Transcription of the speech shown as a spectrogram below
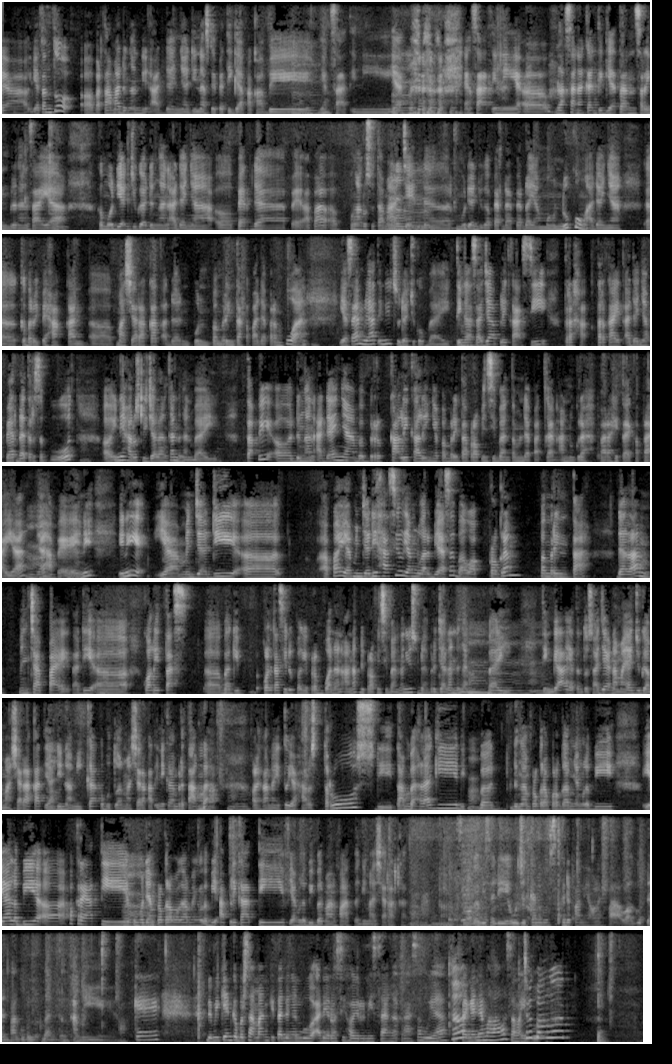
ya ya tentu eh, pertama dengan adanya dinas DP3 KKB Hmm. yang saat ini ya Hmm. yang saat ini eh, melaksanakan kegiatan sering dengan saya kemudian juga dengan adanya eh, perda pe- apa pengarus utamaan Hmm. gender kemudian juga perda-perda yang mendukung adanya eh, keberpihakan eh, masyarakat dan pun pemerintah kepada perempuan ya saya melihat ini sudah cukup baik. Tinggal saja aplikasi terkait adanya perda tersebut eh, ini harus dijalankan dengan baik tapi eh, dengan adanya berkali-kalinya pemerintah provinsi Banten mendapatkan anugerah para Hita Eka Praya Hmm, ya APE iya. ini ini ya menjadi eh, apa ya menjadi hasil yang luar biasa bahwa program pemerintah dalam mencapai tadi eh, kualitas eh, bagi kualitas hidup bagi perempuan dan anak di provinsi Banten ini sudah berjalan dengan Hmm. baik. Tinggal ya tentu saja namanya juga masyarakat ya Hmm. dinamika kebutuhan masyarakat ini kan bertambah. Hmm. Oleh karena itu ya harus terus ditambah lagi di- Hmm. be- dengan program-program yang lebih ya lebih eh, apa kreatif, Hmm. kemudian program-program yang lebih aplikatif, yang lebih bermanfaat bagi masyarakat. Semoga bisa diwujudkan Bu ke depannya oleh Pak Wagub dan Pak Gubernur Banten. Amin. Oke. Demikian kebersamaan kita dengan Bu Ade Rosi Hoirunisa nggak kerasa Bu ya. Pengennya malah lama sama Ibu. Cepet banget.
